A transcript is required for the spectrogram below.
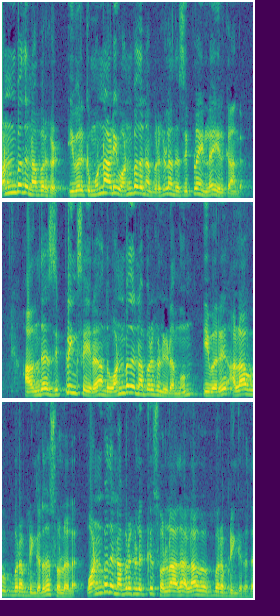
ஒன்பது நபர்கள் இவருக்கு முன்னாடி ஒன்பது நபர்கள் அந்த ஜிப்லைனில் இருக்காங்க. அந்த ஜிப்ளிங் செய்கிற அந்த ஒன்பது நபர்களிடமும் இவர் அல்லாஹ் அக்பர் அப்படிங்கிறத சொல்லலை. ஒன்பது நபர்களுக்கு சொல்லாத அல்லாஹ் அக்பர் அப்படிங்கிறத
